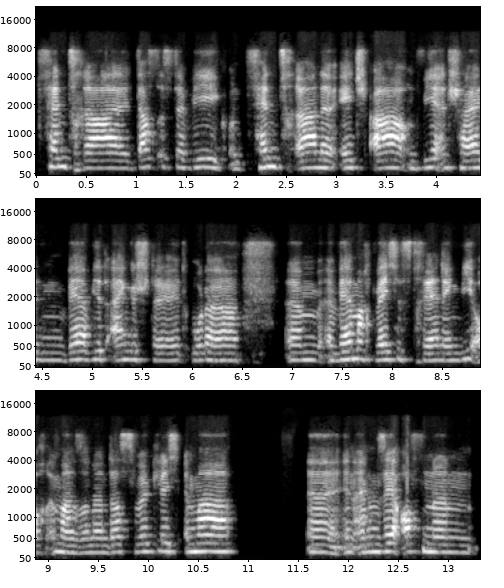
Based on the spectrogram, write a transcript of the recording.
zentral, das ist der Weg und zentrale HR und wir entscheiden, wer wird eingestellt oder ähm, wer macht welches Training, wie auch immer, sondern das wirklich immer äh, in einem sehr offenen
